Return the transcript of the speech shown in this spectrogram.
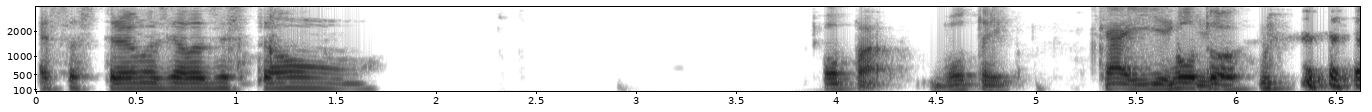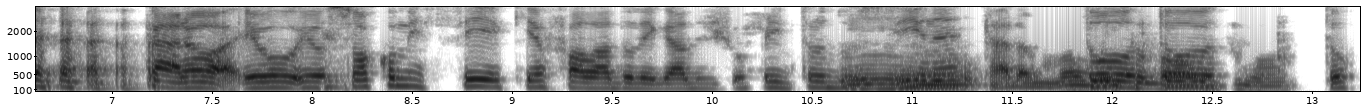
essas tramas elas estão Opa, voltei. Caí aqui. Voltou. Cara, ó, eu, eu só comecei aqui a falar do legado de Ju para introduzir, né? hum, né? Cara, muito tô, bom, tô, muito bom. Tô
